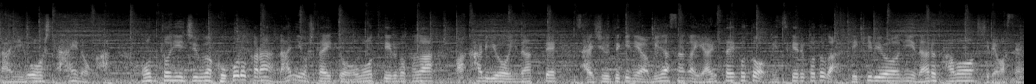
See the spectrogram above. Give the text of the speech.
何をしたいのか本当に自分は心から何をしたいと思っているのかが分かるようになって最終的には皆さんがやりたいことを見つけることができるようになるかもしれません。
